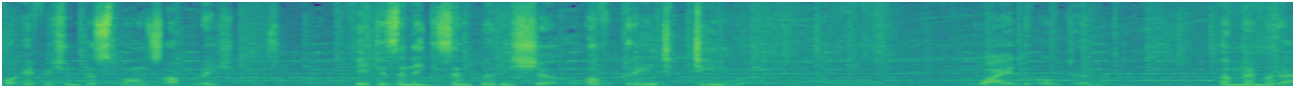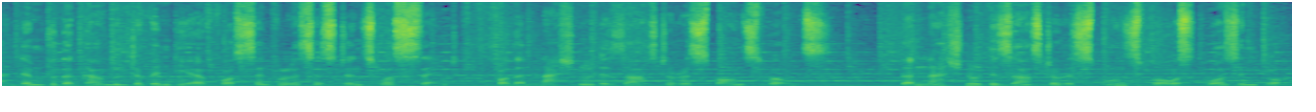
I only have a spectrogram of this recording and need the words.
for efficient response operations. It is an exemplary show of great teamwork. Wild Alternative a memorandum to the Government of India for central assistance was sent for the National Disaster Response Force. The National Disaster Response Force was employed.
